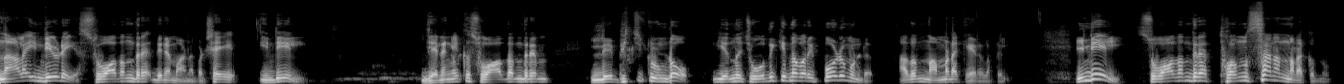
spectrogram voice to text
നാളെ ഇന്ത്യയുടെ സ്വാതന്ത്ര്യ ദിനമാണ്. പക്ഷേ ഇന്ത്യയിൽ ജനങ്ങൾക്ക് സ്വാതന്ത്ര്യം ലഭിച്ചിട്ടുണ്ടോ എന്ന് ചോദിക്കുന്നവർ ഇപ്പോഴുമുണ്ട്. അതും നമ്മുടെ കേരളത്തിൽ. ഇന്ത്യയിൽ സ്വാതന്ത്ര്യ ധ്വംസനം നടക്കുന്നു.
